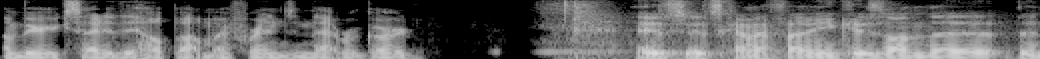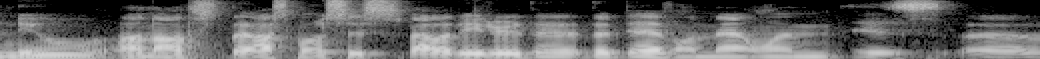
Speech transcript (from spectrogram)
i'm very excited to help out my friends in that regard. It's it's kind of funny because on the the new on os, the osmosis validator, the the dev on that one is uh,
